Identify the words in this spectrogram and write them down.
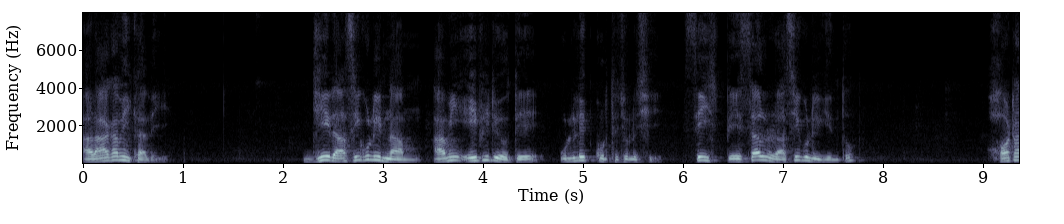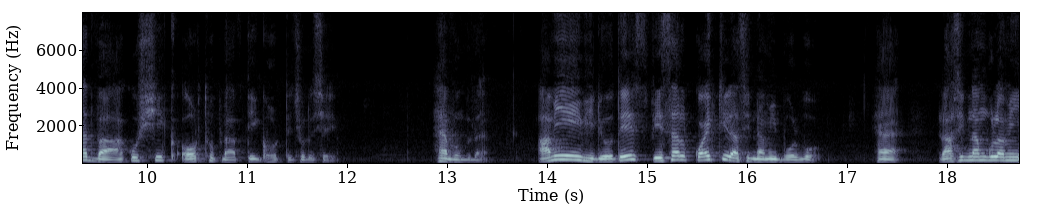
আর আগামীকালই যে রাশিগুলির নাম আমি এই ভিডিওতে উল্লেখ করতে চলেছি, সেই স্পেশাল রাশিগুলির কিন্তু হঠাৎ বা আকস্মিক অর্থপ্রাপ্তি ঘটতে চলেছে। হ্যাঁ বন্ধুরা, আমি এই ভিডিওতে স্পেশাল কয়েকটি রাশির নামই বলব। হ্যাঁ রাশির নামগুলো আমি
